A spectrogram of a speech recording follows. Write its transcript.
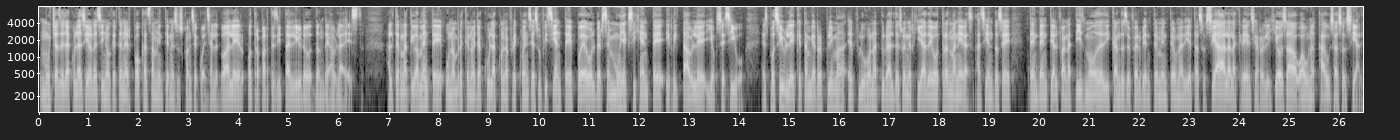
muchas eyaculaciones, sino que tener pocas también tiene sus consecuencias. Les voy a leer otra partecita del libro donde habla de esto. Alternativamente, un hombre que no eyacula con la frecuencia suficiente puede volverse muy exigente, irritable y obsesivo. Es posible que también reprima el flujo natural de su energía de otras maneras, haciéndose tendente al fanatismo, dedicándose fervientemente a una dieta social, a la creencia religiosa o a una causa social.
